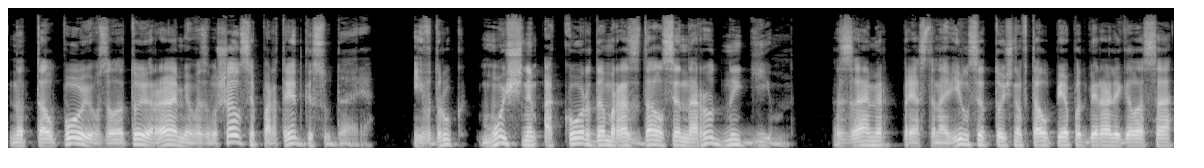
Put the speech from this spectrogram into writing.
Над толпою в золотой раме возвышался портрет государя. И вдруг мощным аккордом раздался народный гимн. Замер, приостановился, точно в толпе подбирали голоса,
